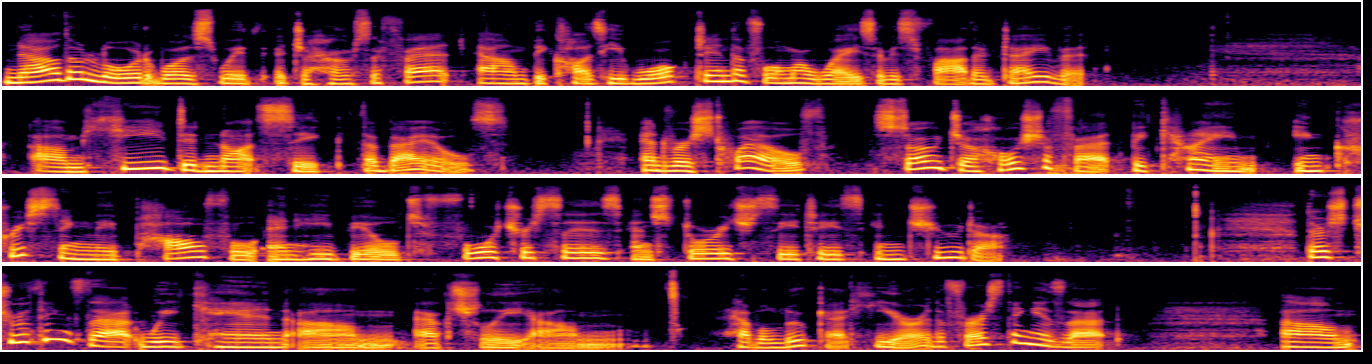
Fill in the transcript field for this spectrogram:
Now the Lord was with Jehoshaphat um, because he walked in the former ways of his father David. Um, he did not seek the Baals. And verse 12 So Jehoshaphat became increasingly powerful, and he built fortresses and storage cities in Judah. There's two things that we can um, actually um, have a look at here. The first thing is that um,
